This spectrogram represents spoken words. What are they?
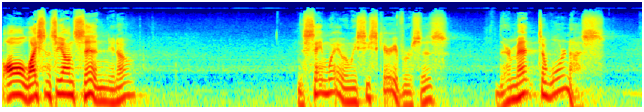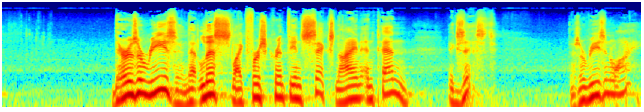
all licensee on sin you know in the same way when we see scary verses they're meant to warn us there is a reason that lists like 1 Corinthians 6, 9, and 10 exist. There's a reason why.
